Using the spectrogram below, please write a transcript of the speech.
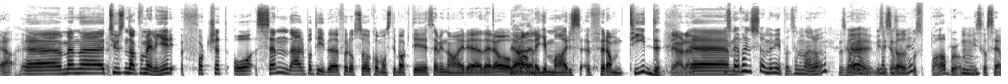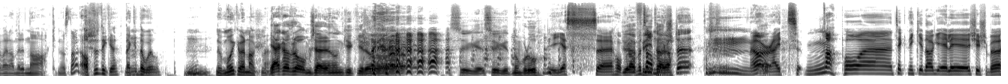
Ja. eh, men uh, tusen takk for meldinger. Fortsett å sende. Det er på tide for oss å komme oss tilbake til seminar, dere, og Det det. planlegge Mars framtid. Det er det. Eh, Vi skal faktisk svømme mye på et seminar òg. Vi skal Ja, vi. skal på spa, bro. vi skal se hverandre nakne snart. Absolutt ikke. Det er ikke The Will. Du må ikke være naken. Jeg er klar for å omskjære noen kukker og suge, suge ut noe blod. Yes. eh, håper er du har med fri, tannbørste. All right. På uh, teknikk i dag, Eli Kirsebø,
